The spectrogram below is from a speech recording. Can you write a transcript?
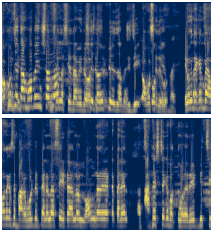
যখন যে দাম হবে ইনশাআল্লাহ সে দেওয়া দামে পেয়ে যাবে। জি জি অবশ্যই দেবো। এবং দেখেন ভাই আমাদের কাছে বারো ভোল্টের প্যানেল আছে এটা হলো লং রানের একটা প্যানেল আচ্ছা। আঠাশ টাকা বর্তমানে রেট দিচ্ছি।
